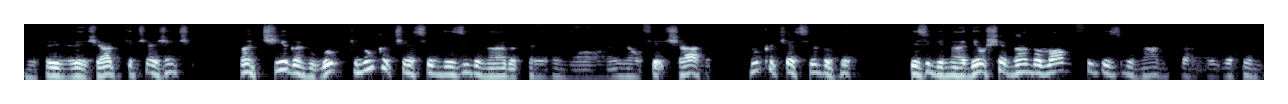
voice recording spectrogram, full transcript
um privilegiado, que tinha gente antiga no grupo que nunca tinha sido designada para reunião, reunião fechada, nunca tinha sido designada. Eu, chegando logo, fui designado para a reunião.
